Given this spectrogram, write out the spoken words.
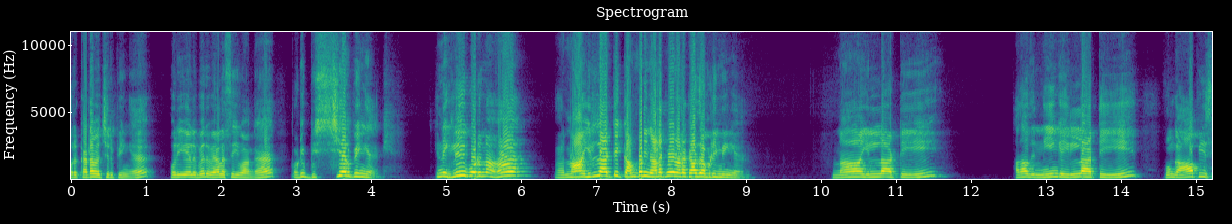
ஒரு கடை வச்சுருப்பீங்க. ஒரு ஏழு பேர் வேலை செய்வாங்க. அப்படியே பிஸியாக இருப்பீங்க. இன்னைக்கு லீவ் போடுன்னா நான் இல்லாட்டி கம்பெனி நடக்கவே நடக்காது அப்படிம்பீங்க. நான் இல்லாட்டி அதாவது நீங்கள் இல்லாட்டி உங்கள் ஆஃபீஸ்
